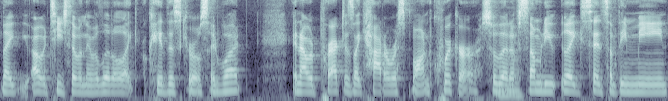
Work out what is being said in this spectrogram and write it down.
like. I would teach them when they were little, like, okay, this girl said what, and I would practice like how to respond quicker, so that if somebody like said something mean,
